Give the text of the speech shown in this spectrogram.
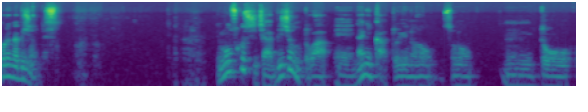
これがビジョンです。もう少しじゃあビジョンとはえ何かというのの、その、うんと、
